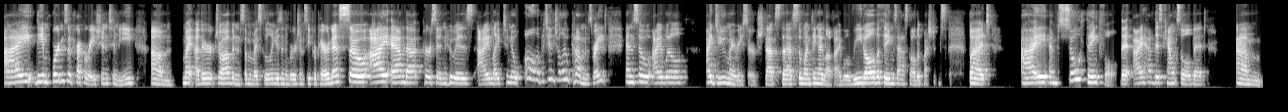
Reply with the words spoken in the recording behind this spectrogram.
I the importance of preparation to me, um, my other job and some of my schooling is in emergency preparedness. So I am that person who is I like to know all the potential outcomes, right? And so I will I do my research. That's that's the one thing I love. I will read all the things, ask all the questions. But I am so thankful that I have this council that um,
